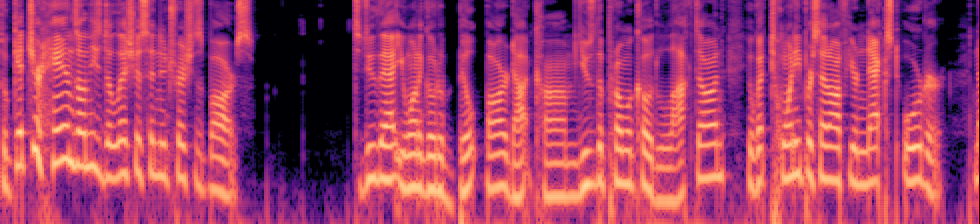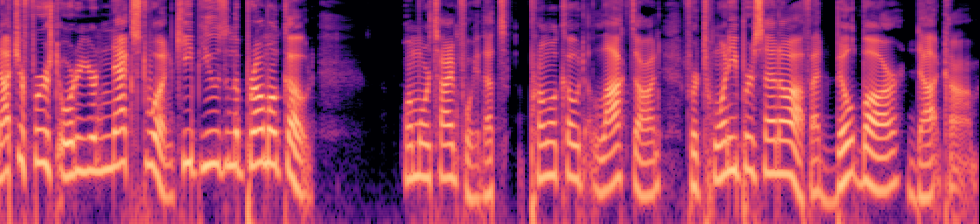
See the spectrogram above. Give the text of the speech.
So get your hands on these delicious and nutritious bars. To do that, you want to go to builtbar.com, use the promo code locked on. You'll get 20% off your next order. Not your first order, your next one. Keep using the promo code. One more time for you. That's promo code locked on for 20% off at builtbar.com.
